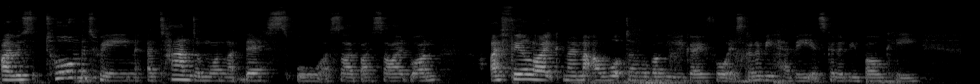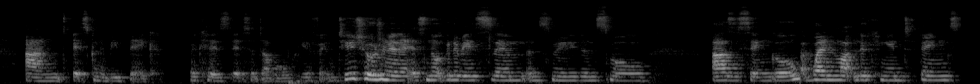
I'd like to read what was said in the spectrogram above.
I was torn between a tandem one like this or a side-by-side -side one. I feel like no matter what double buggy you go for, it's going to be heavy, it's going to be bulky, and it's going to be big because it's a double. You're fitting two children in it. It's not going to be as slim and smooth and small as a single. When like looking into things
